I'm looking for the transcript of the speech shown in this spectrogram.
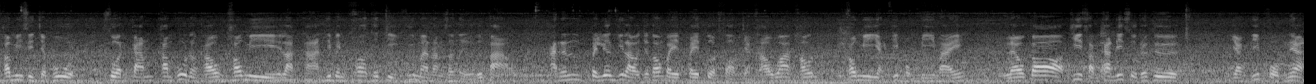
เขามีสิทธิ์จะพูด ส่วนการคำพูดของเขาเขามีหลักฐานที่เป็นข้อเท็จจริงที่มานำเสนอหรือเปล่า อันนั้นเป็นเรื่องที่เราจะต้องไปไปตรวจสอบจากเขาว่าเขาเขามีอย่างที่ผมมีไหม แล้วก็ที่สำคัญที่สุดก็คืออย่างที่ผมเนี่ย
